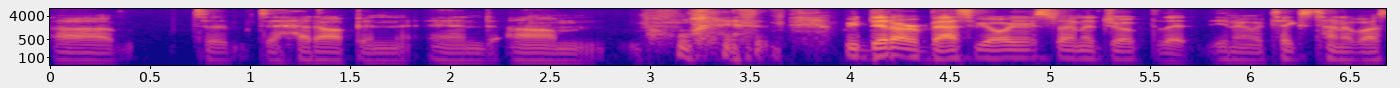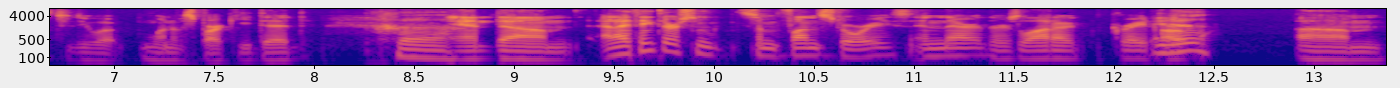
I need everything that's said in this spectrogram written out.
uh, to to head up and and um, we did our best. We always kind of joked that you know it takes ten of us to do what one of Sparky did. Huh. And um, and I think there's some some fun stories in there. There's a lot of great yeah. art. Um,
